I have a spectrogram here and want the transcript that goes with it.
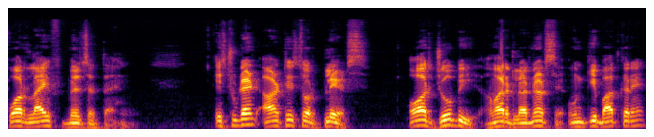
फॉर लाइफ मिल सकता है। स्टूडेंट आर्टिस्ट और प्लेयर्स और जो भी हमारे लर्नर्स हैं, उनकी बात करें।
